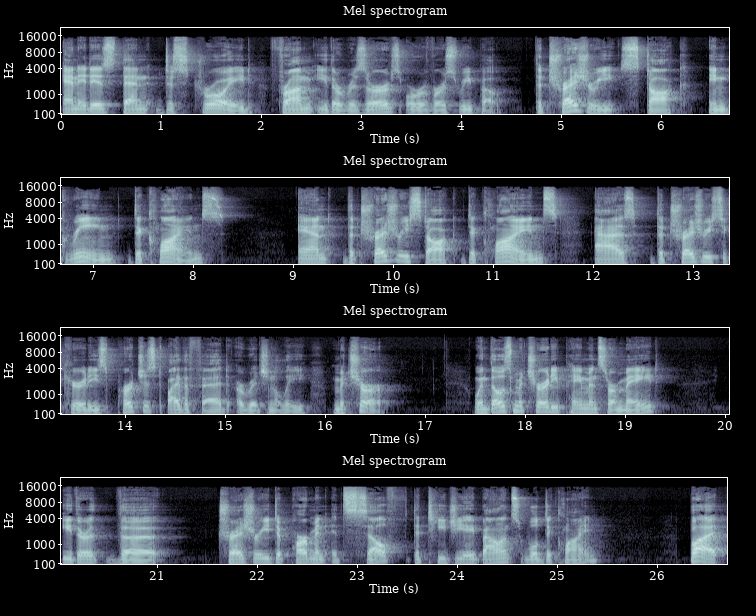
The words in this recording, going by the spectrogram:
and it is then destroyed from either reserves or reverse repo. The Treasury stock in green declines, and the Treasury stock declines as the Treasury securities purchased by the Fed originally mature. When those maturity payments are made, either the Treasury Department itself, the TGA balance will decline, but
